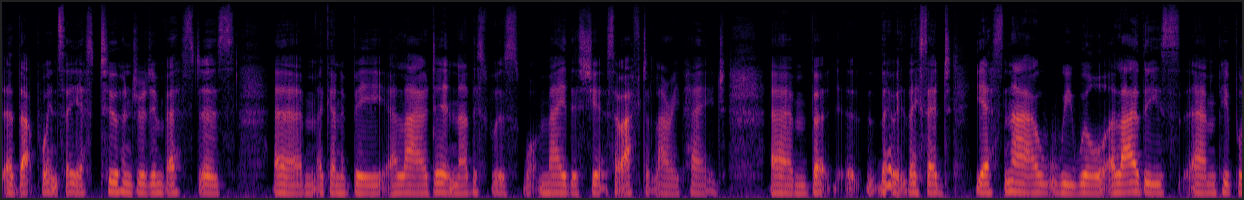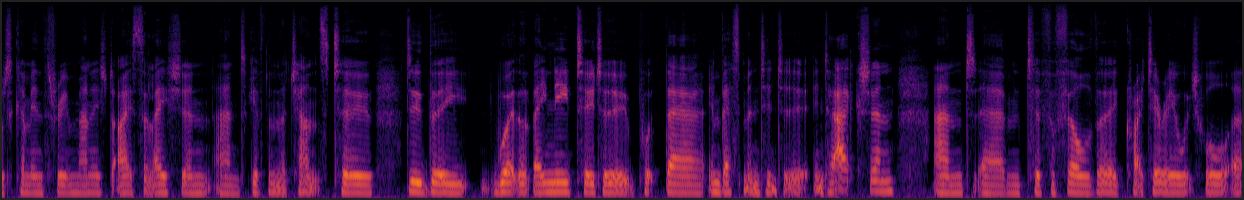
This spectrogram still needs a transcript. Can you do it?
at that point say yes, 200 investors um, are going to be allowed in. Now this was what May this year, so after Larry Page, um, but they they said yes. Now we will allow these um, people to come in through managed isolation and give them the chance to do the work that they need to to put their investment into into action and um, to fulfil the criteria which will uh,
